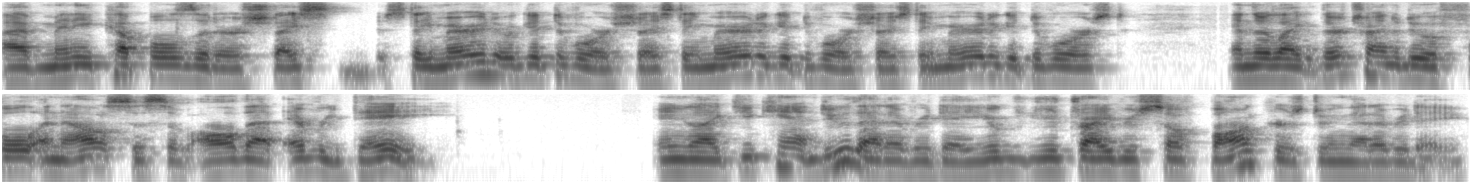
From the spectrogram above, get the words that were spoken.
I have many couples that are should i stay married or get divorced? Should i stay married or get divorced? Should i stay married or get divorced? And they're like they're trying to do a full analysis of all that every day and you're like you can't do that every day you you drive yourself bonkers doing that every day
